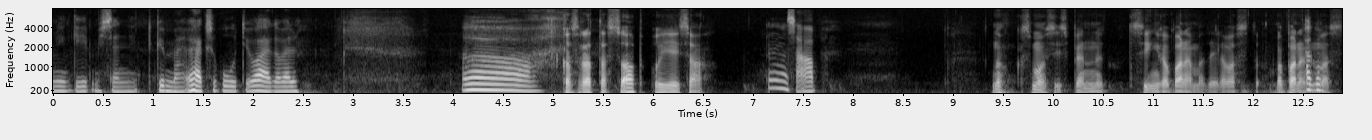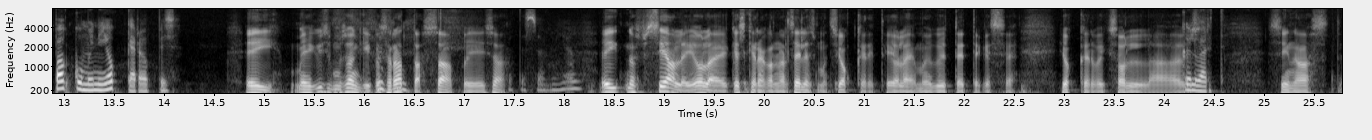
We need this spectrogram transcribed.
mingi, mis see on nüüd, kümme, üheksa kuud ju aega veel. Kas Ratas saab või ei saa? no saab. noh, kas ma siis pean nüüd siin ka panema teile vastu? ma panen aga vastu. paku mõni jokker hoopis. ei, meie küsimus ongi, kas Ratas saab või ei saa? Ratas saab, jah. ei noh, seal ei ole, Keskerakonnal selles mõttes jokkerit ei ole ja ma ei kujuta ette, kes see jokker võiks olla. Kõlvart. siin aast-,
